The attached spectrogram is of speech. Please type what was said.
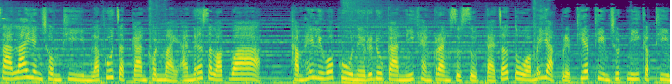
ซาร่ายังชมทีมและผู้จัดการคนใหม่อันเนอร์สล็อตว่าทำให้ลิเวอร์พูลในฤดูกาลนี้แข็งแกร่งสุดๆ แต่เจ้าตัวไม่อยากเปรียบเทียบทีมชุดนี้กับทีม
